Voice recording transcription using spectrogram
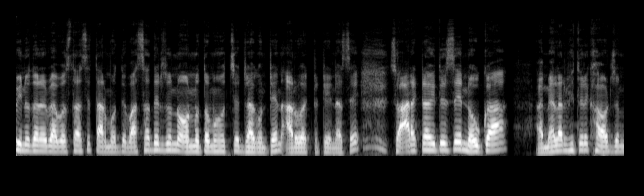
বিনোদনের ব্যবস্থা আছে। তার মধ্যে বাচ্চাদের জন্য অন্যতম হচ্ছে ড্রাগন ট্রেন আরও একটা ট্রেন আছে। সো আরেকটা হইতেছে নৌকা। আর মেলার ভিতরে খাওয়ার জন্য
